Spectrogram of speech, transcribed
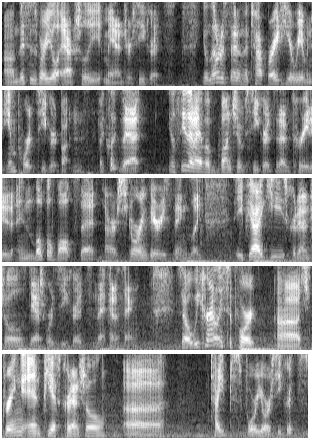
um, this is where you'll actually manage your secrets. You'll notice that in the top right here we have an Import Secret button. If I click that, you'll see that I have a bunch of secrets that I've created in local vaults that are storing various things like API keys, credentials, dashboard secrets, and that kind of thing. So we currently support uh, string and PS credential uh, types for your secrets.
